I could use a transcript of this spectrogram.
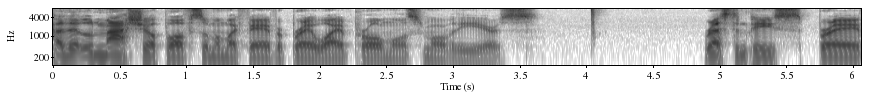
a little mashup of some of my favorite Bray Wyatt promos from over the years. Rest in peace, Bray.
